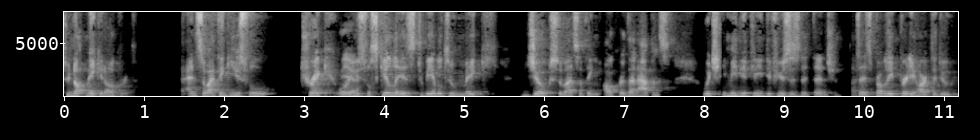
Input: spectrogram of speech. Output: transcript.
to not make it awkward and so I think a useful trick or yeah. useful skill is to be able to make jokes about something awkward that happens, which immediately diffuses the tension. It's probably pretty hard to do,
